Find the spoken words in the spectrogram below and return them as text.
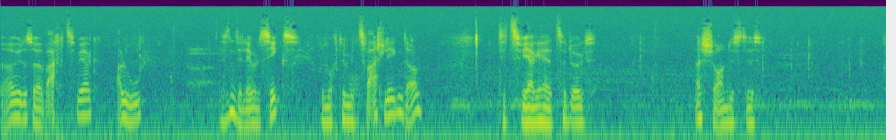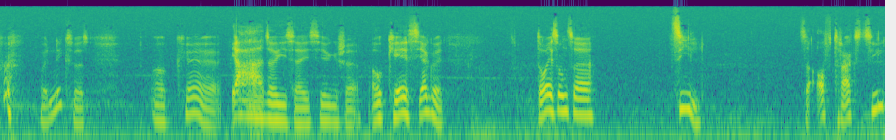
da, wieder so ein Wachzwerg. Hallo. Das sind die Level 6. Die macht er mit zwei Schlägen da. Die Zwerge heutzutage. Ah, schauen ist das. halt nix was. Okay. Ja, da ist er, ich sehe ihn schon. Okay, sehr gut. Da ist unser Ziel. Unser Auftragsziel.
